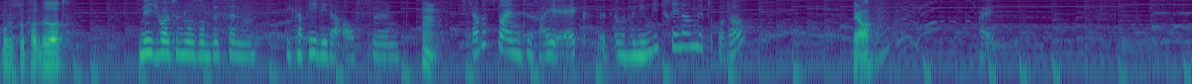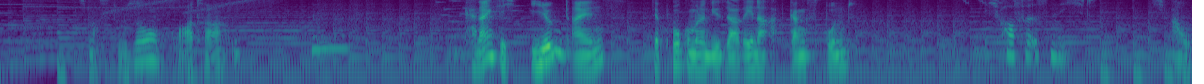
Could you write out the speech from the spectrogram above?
Wurdest du verwirrt? Nee, ich wollte nur so ein bisschen die KP wieder auffüllen. Hm. Ich glaube, es war ein Dreieck. Aber wir nehmen die Trainer mit, oder? Ja. Hi. Was machst du so? Horta. Kann eigentlich irgendeins der Pokémon in dieser Arena Abgangsbund? Ich hoffe es nicht. Ich auch.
